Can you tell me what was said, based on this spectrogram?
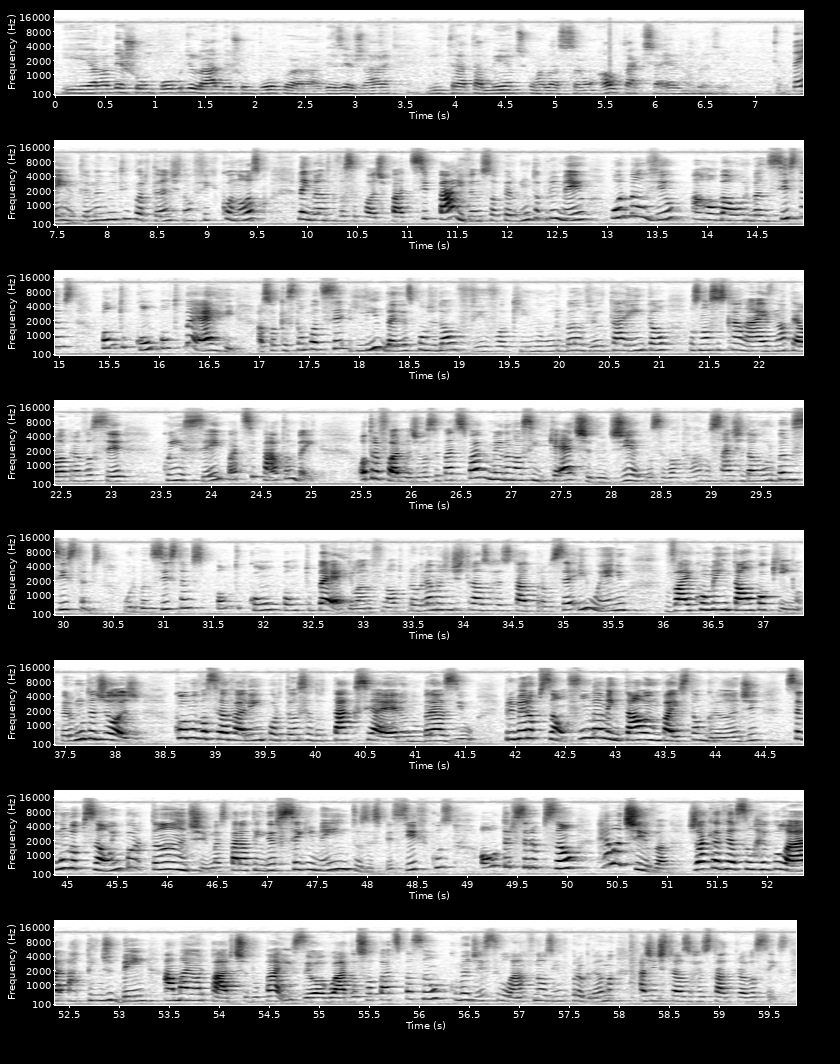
e ela deixou um pouco de lado, deixou um pouco a desejar em tratamentos com relação ao táxi aéreo no Brasil. Muito bem, o tema é muito importante, então fique conosco. Lembrando que você pode participar enviando sua pergunta para o e-mail urbanview.urbansystems.com.br. A sua questão pode ser lida e respondida ao vivo aqui no Urbanview. Tá aí então os nossos canais na tela para você conhecer e participar também. Outra forma de você participar por meio da nossa enquete do dia, que você volta lá no site da Urban Systems, urbansystems.com.br. Lá no final do programa a gente traz o resultado para você e o Enio vai comentar um pouquinho. Pergunta de hoje: como você avalia a importância do táxi aéreo no Brasil? Primeira opção, fundamental em um país tão grande. Segunda opção, importante, mas para atender segmentos específicos. Ou terceira opção, relativa, já que a aviação regular atende bem a maior parte do país. Eu aguardo a sua participação, como eu disse lá no finalzinho do programa, a gente traz o resultado para vocês.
